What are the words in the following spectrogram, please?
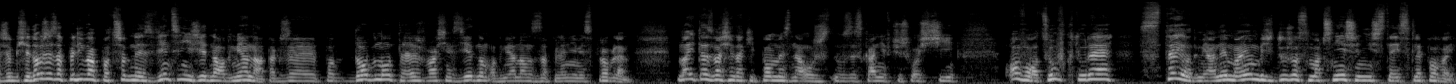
Żeby się dobrze zapyliła, potrzebne jest więcej niż jedna odmiana, także podobno też właśnie z jedną odmianą z zapyleniem jest problem. No i to jest właśnie taki pomysł na uzyskanie w przyszłości owoców, które z tej odmiany mają być dużo smaczniejsze niż z tej sklepowej.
